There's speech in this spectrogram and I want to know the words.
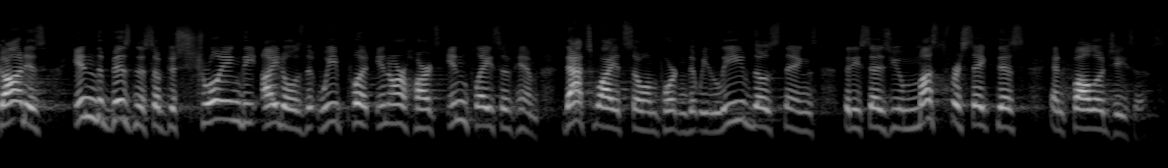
God is in the business of destroying the idols that we put in our hearts in place of Him. That's why it's so important that we leave those things that He says, You must forsake this and follow Jesus.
